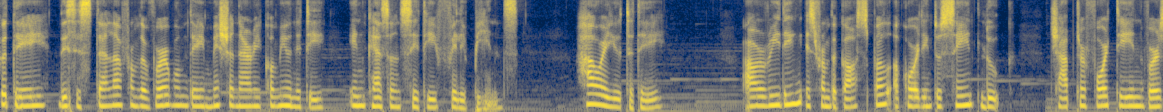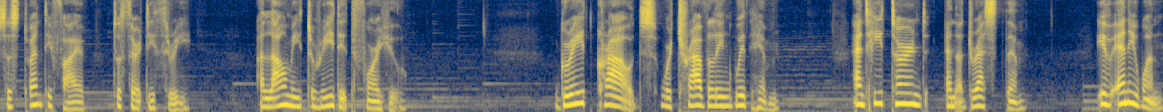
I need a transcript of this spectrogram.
Good day, this is Stella from the Verbum Dei Missionary Community in Quezon City, Philippines. How are you today? Our reading is from the Gospel according to St. Luke, chapter 14, verses 25 to 33. Allow me to read it for you. Great crowds were traveling with him, and he turned and addressed them If anyone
